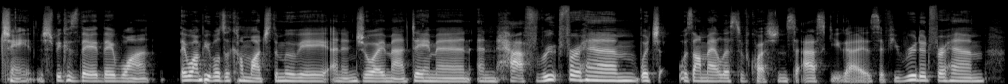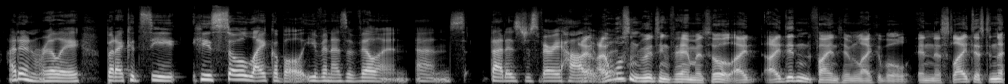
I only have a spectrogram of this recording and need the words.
change because they they want they want people to come watch the movie and enjoy Matt Damon and half root for him, which was on my list of questions to ask you guys. If you rooted for him, I didn't really, but I could see he's so likable even as a villain, and that is just very Hollywood. I, I wasn't rooting for him at all. I I didn't find him likable in the slightest. And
